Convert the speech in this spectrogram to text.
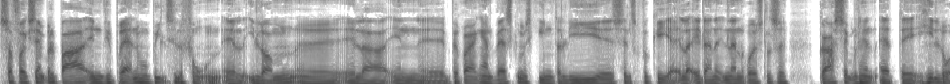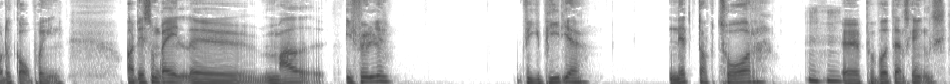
Så for eksempel bare en vibrerende mobiltelefon eller, i lommen, øh, eller en øh, berøring af en vaskemaskine, der lige øh, centrifugerer, eller et eller andet, en eller anden rystelse, gør simpelthen, at øh, hele lortet går på en. Og det er som regel øh, meget, ifølge Wikipedia, netdoktor Mm-hmm. øh, på både dansk og engelsk,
